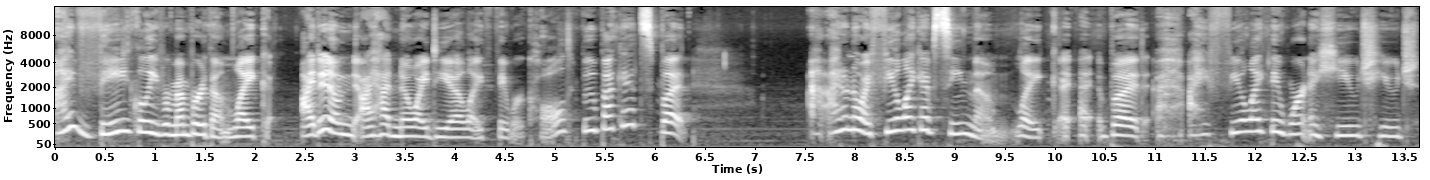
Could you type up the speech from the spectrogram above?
I vaguely remember them. Like I didn't. I had no idea like they were called boo buckets, but. I don't know. I feel like I've seen them, like, I, I, but I feel like they weren't a huge, huge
